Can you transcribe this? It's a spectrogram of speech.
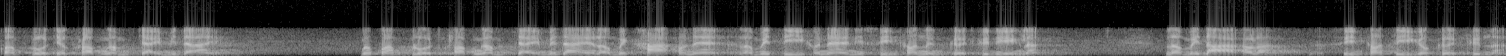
ความโกรธจะครอบงำใจไม่ได้ เมื่อความโกรธครอบงำใจไม่ได้ เราไม่ฆ่าเขาแน่ เราไม่ตีเขาแน่นี่ศีลข้อหนึ่งเกิดขึ้นเองละเราไม่ด่าเขาละศีลข้อสี่ก็เกิดขึ้นละ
